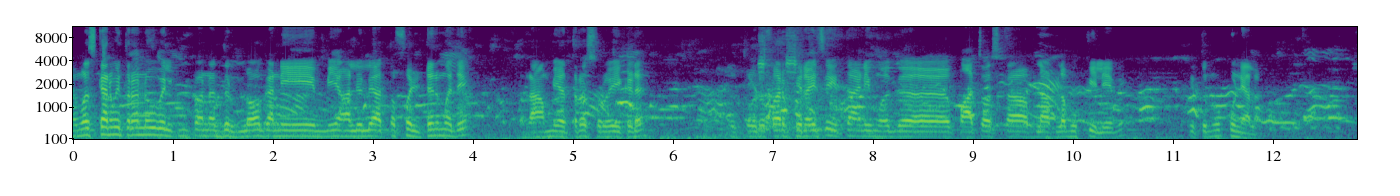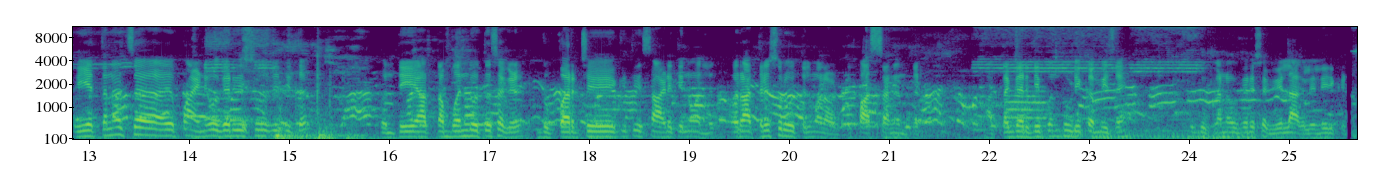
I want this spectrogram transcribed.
नमस्कार मित्रांनो वेलकम टू अनदर ब्लॉग आणि मी आलेलो आहे आता फलटणमध्ये. राम यात्रा सुरू आहे इकडं. थोडंफार फिरायचं इथं आणि मग पाच वाजता आपला आपला बुक केली आहे मी. तिथून मग पुण्याला. येतानाच पाणी वगैरे दिसत होते तिथं. पण ते आत्ता बंद होतं सगळं. दुपारचे किती साडेतीन वाजले. रात्री सुरू होतील मला वाटतं पाच सहा नंतर. आता गर्दी पण थोडी कमीच आहे. दुकानं वगैरे सगळे लागलेले इकडे.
